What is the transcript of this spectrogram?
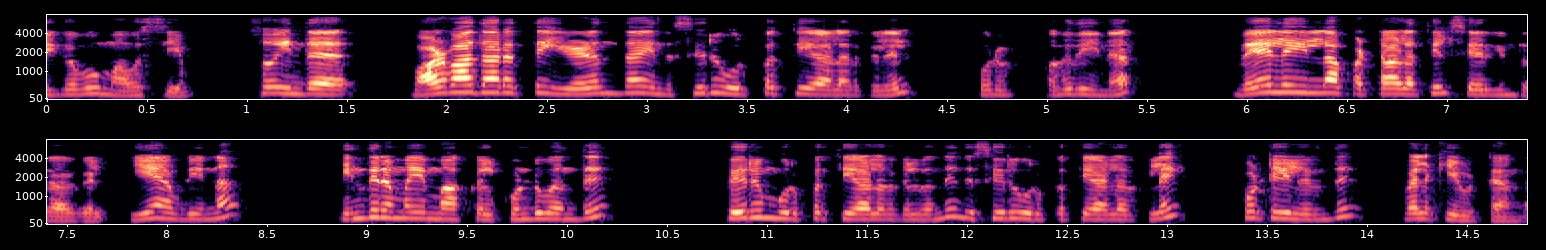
மிகவும் அவசியம். ஸோ இந்த வாழ்வாதாரத்தை இழந்த இந்த சிறு உற்பத்தியாளர்களில் ஒரு பகுதியினர் வேலையில்லா பட்டாளத்தில் சேர்கின்றார்கள். ஏன் அப்படின்னா இந்திரமயமாக்கல் கொண்டு வந்து பெரும் உற்பத்தியாளர்கள் வந்து இந்த சிறு உற்பத்தியாளர்களை போட்டியிலிருந்து விலக்கி விட்டாங்க.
